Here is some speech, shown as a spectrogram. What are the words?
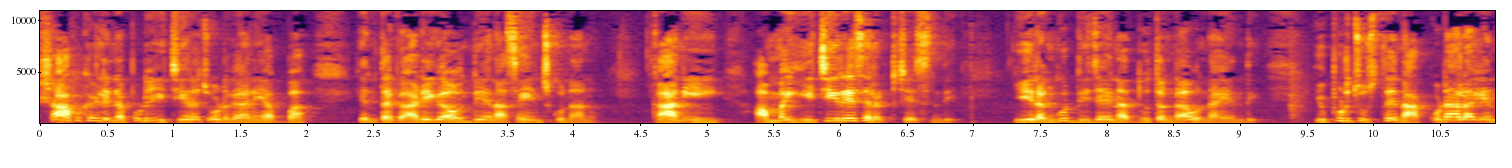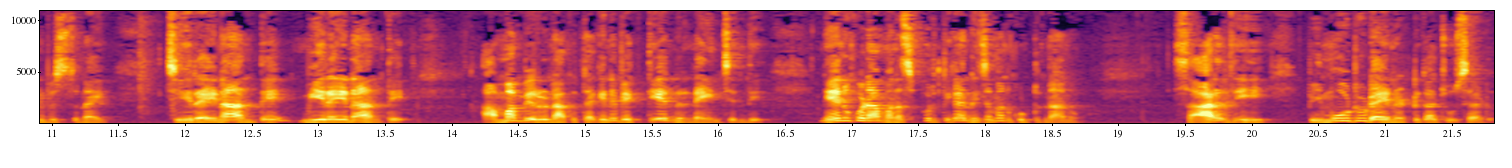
షాపుకి వెళ్ళినప్పుడు ఈ చీర చూడగానే అబ్బా ఎంత గాడిగా ఉంది అని అసహించుకున్నాను. కానీ అమ్మ ఈ చీరే సెలెక్ట్ చేసింది. ఈ రంగు డిజైన్ అద్భుతంగా ఉన్నాయంది ఇప్పుడు చూస్తే నాకు కూడా అలాగే అనిపిస్తున్నాయి. చీరైనా అంతే మీరైనా అంతే. అమ్మ మీరు నాకు తగిన వ్యక్తి అని నిర్ణయించింది. నేను కూడా మనస్ఫూర్తిగా నిజమనుకుంటున్నాను. సారథి విమూఢుడైనట్టుగా చూశాడు.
